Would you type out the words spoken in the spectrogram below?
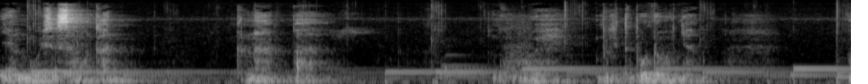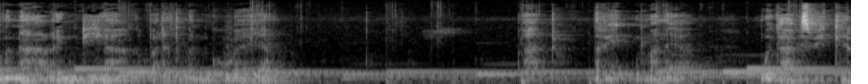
Yang gue sesalkan habis pikir.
